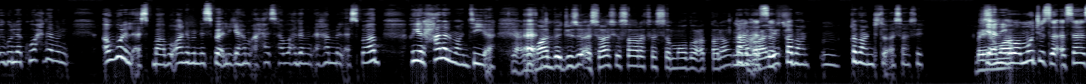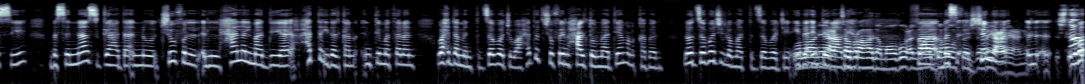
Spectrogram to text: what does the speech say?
يقول لك واحدة من أول الأسباب وأنا بالنسبة لي هم أحسها واحدة من أهم الأسباب هي الحالة المادية يعني أه. المادة جزء أساسي صارت هسه بموضوع الطلاق طبعا؟ طبعا. طبعا جزء أساسي يعني هو مو جزء أساسي بس الناس قاعدة إنه تشوف ال- الحالة المادية حتى إذا كان أنت مثلا واحدة من تتزوج واحد تشوفين حالته المادية من قبل. لو تزوجي لو ما تتزوجين. إذا أنت راضية. أعتبره هذا موضوع المادة هو فبس في شنو الذريعة يعني الوضع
